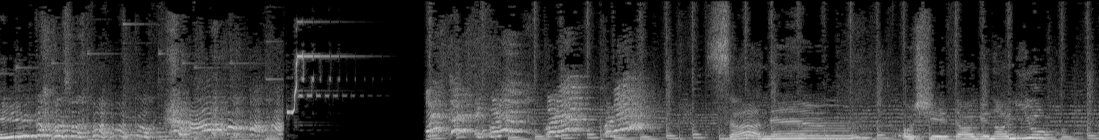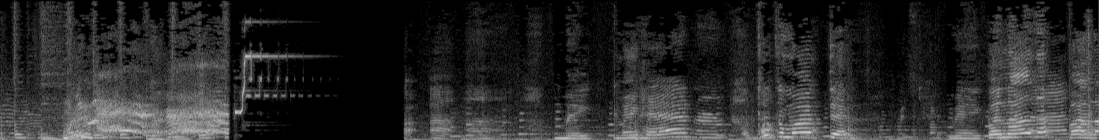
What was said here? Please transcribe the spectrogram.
ねいいかこれこれさあね教えてあげないよメイクメイヘルちょっと待ってメイバナナバナナ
